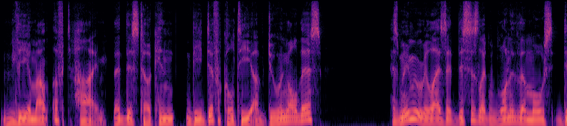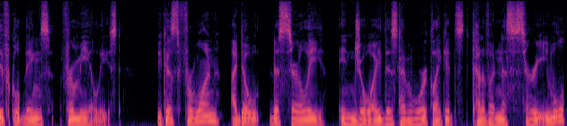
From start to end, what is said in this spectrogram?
the amount of time that this took and the difficulty of doing all this has made me realize that this is like one of the most difficult things for me, at least. Because for one, I don't necessarily enjoy this type of work, like it's kind of a necessary evil.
